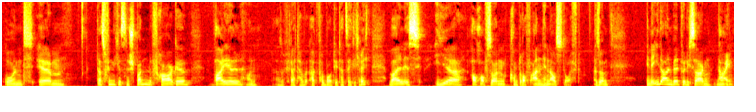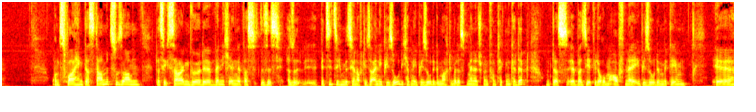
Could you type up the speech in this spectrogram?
Und ähm, das finde ich ist eine spannende Frage, weil, und also vielleicht hat, hat Verbauti tatsächlich recht, weil es hier auch auf so ein Kommt drauf an hinausläuft. Also in der idealen Welt würde ich sagen, nein. Und zwar hängt das damit zusammen, dass ich sagen würde, wenn ich irgendetwas, das ist, also bezieht sich ein bisschen auf diese eine Episode. Ich habe eine Episode gemacht über das Management von Technical Debt und das äh, basiert wiederum auf einer Episode mit dem äh,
